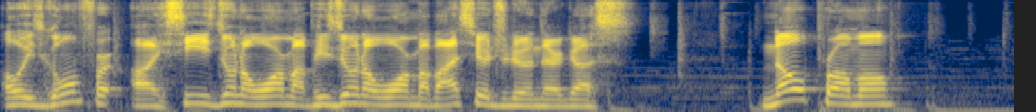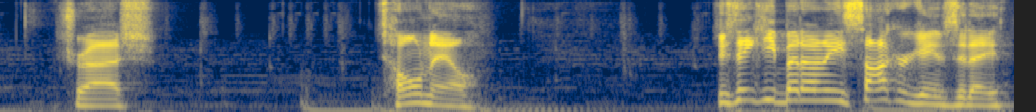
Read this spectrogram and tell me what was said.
Oh, he's going for... Oh, I see he's doing a warm-up. He's doing a warm-up. I see what you're doing there, Gus. No promo. Trash. Toenail. Do you think he bet on any soccer games today?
